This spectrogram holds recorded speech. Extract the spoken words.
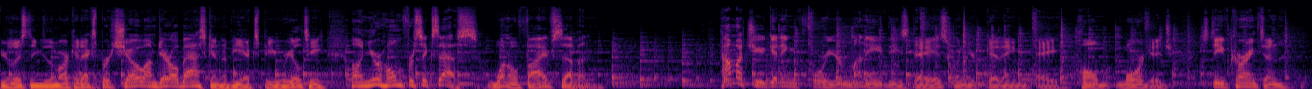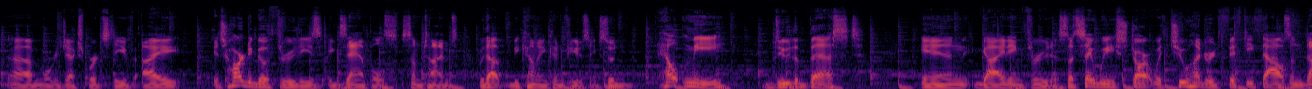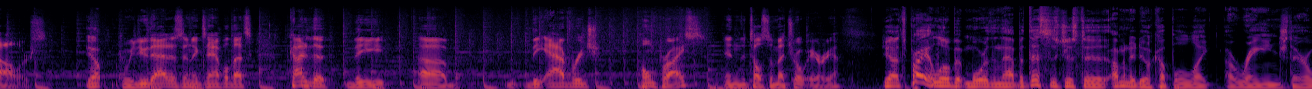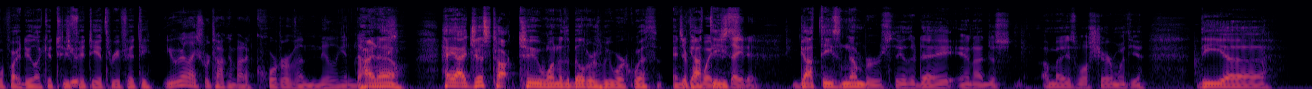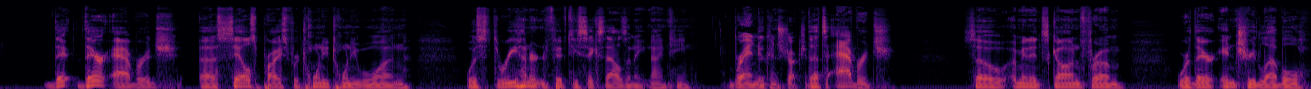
You're listening to the Market Expert Show. I'm Darryl Baskin of eXp Realty on your home for success, 1057. How much are you getting for your money these days when you're getting a home mortgage? Steve Currington, uh, mortgage expert, Steve, I it's hard to go through these examples sometimes without becoming confusing. So help me do the best in guiding through this. Let's say we start with $250,000. Can we do that as an example? That's kind of the the uh, the average home price in the Tulsa metro area. Yeah, it's probably a little bit more than that, but this is just a. I'm going to do a couple like a range there. We'll probably do like a 250, a 350. You realize we're talking about a quarter of a million dollars. I know. Hey, I just talked to one of the builders we work with and Different got these got these numbers the other day, and I just I may as well share them with you. The uh, their their average uh, sales price for 2021 was three hundred and fifty six thousand eight nineteen. Brand new construction. That's average. So I mean, it's gone from where their entry level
